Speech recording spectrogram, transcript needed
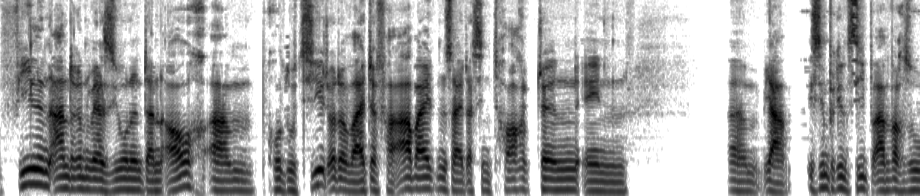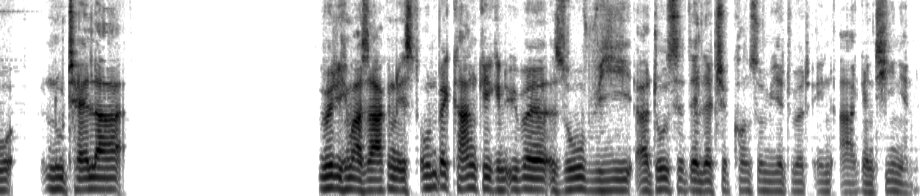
vielen anderen Versionen dann auch ähm, produziert oder weiterverarbeitet, sei das in Torten, in, ähm, ja, ist im Prinzip einfach so Nutella, würde ich mal sagen, ist unbekannt gegenüber so wie Dulce de Leche konsumiert wird in Argentinien.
